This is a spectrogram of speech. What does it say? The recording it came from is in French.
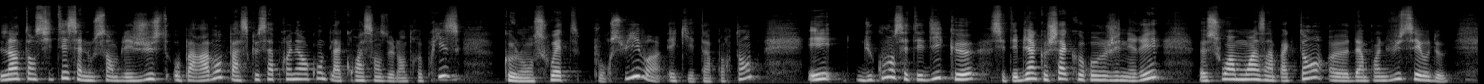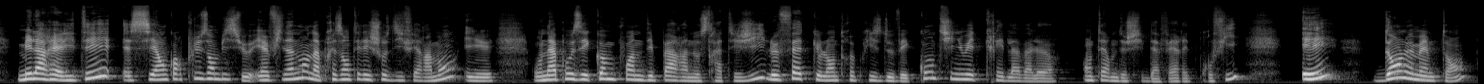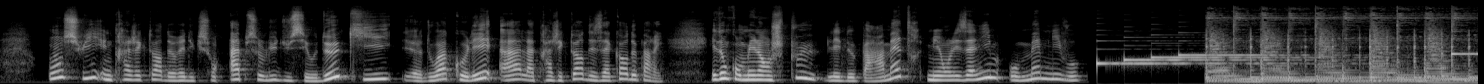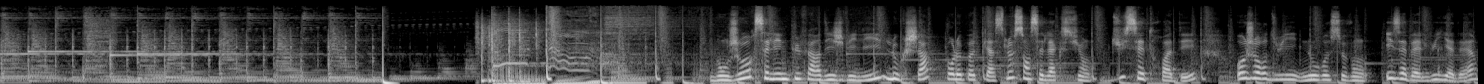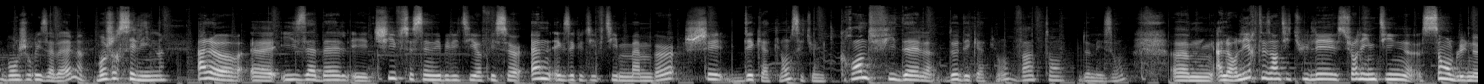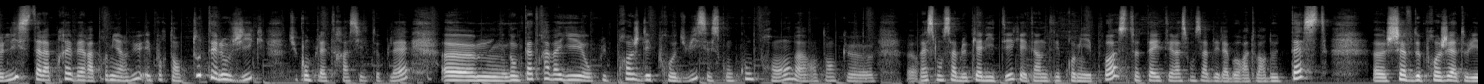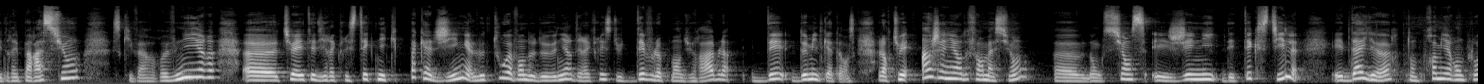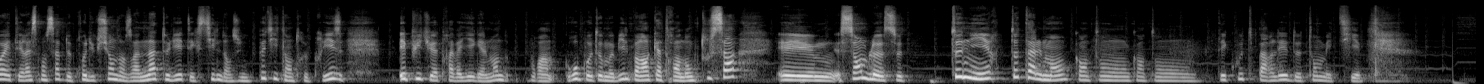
L'intensité, ça nous semblait juste auparavant parce que ça prenait en compte la croissance de l'entreprise que l'on souhaite poursuivre et qui est importante. Et du coup, on s'était dit que c'était bien que chaque euro généré euh, soit moins impactant euh, d'un point de vue CO2. Mais la réalité, c'est encore plus ambitieux. Et finalement, on a présenté les choses différemment et on a posé comme point de départ à nos stratégies le fait que l'entreprise devait continuer de créer de la valeur en termes de chiffre d'affaires et de profit et dans le même temps, on suit une trajectoire de réduction absolue du CO2 qui euh, doit coller à la trajectoire des accords de Paris. Et donc on mélange plus les deux paramètres, mais on les anime au même niveau. Bonjour, Céline Puffardichvili, Luksha, pour le podcast Le Sens et l'Action du C3D. Aujourd'hui, nous recevons Isabelle Huyader. Bonjour Isabelle. Bonjour Céline. Alors, euh, Isabelle est Chief Sustainability Officer and Executive Team Member chez Decathlon. C'est une grande fidèle de Decathlon, 20 ans de maison. Euh, alors, lire tes intitulés sur LinkedIn semble une liste à la Prévert à première vue, et pourtant tout est logique. Tu compléteras, s'il te plaît. Euh, donc, tu as travaillé au plus proche des produits, c'est ce qu'on comprend en tant que responsable qualité, qui a été un de tes premiers postes. Tu as été responsable des laboratoires de test, chef de projet atelier de réparation, ce qui va revenir. Euh, tu as été directrice technique packaging, le tout avant de devenir directrice du développement durable dès 2014. Alors, tu es ingénieur de formation, euh, donc sciences et génie des textiles. Et d'ailleurs, ton premier emploi était responsable de production dans un atelier textile dans une petite entreprise. Et puis, tu as travaillé également pour un groupe automobile pendant quatre ans. Donc, tout ça euh, semble se tenir totalement quand on t'écoute parler de ton métier.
